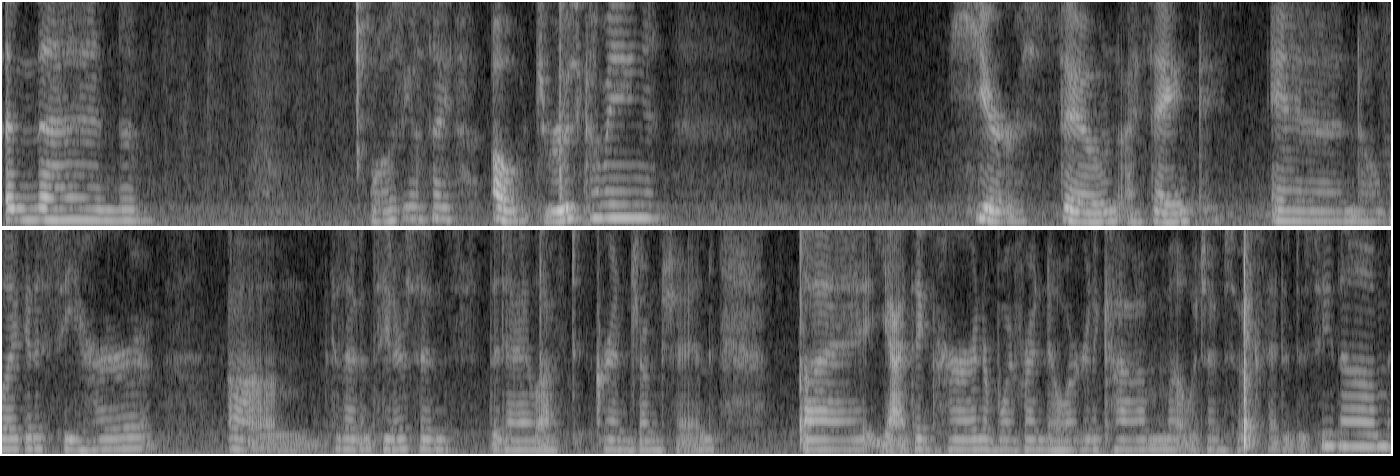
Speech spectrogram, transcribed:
and then what was I gonna say? Oh Drew's coming here soon I think and hopefully I get to see her um, because I haven't seen her since the day I left Grand Junction. But yeah, I think her and her boyfriend Noah are gonna come, which I'm so excited to see them.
